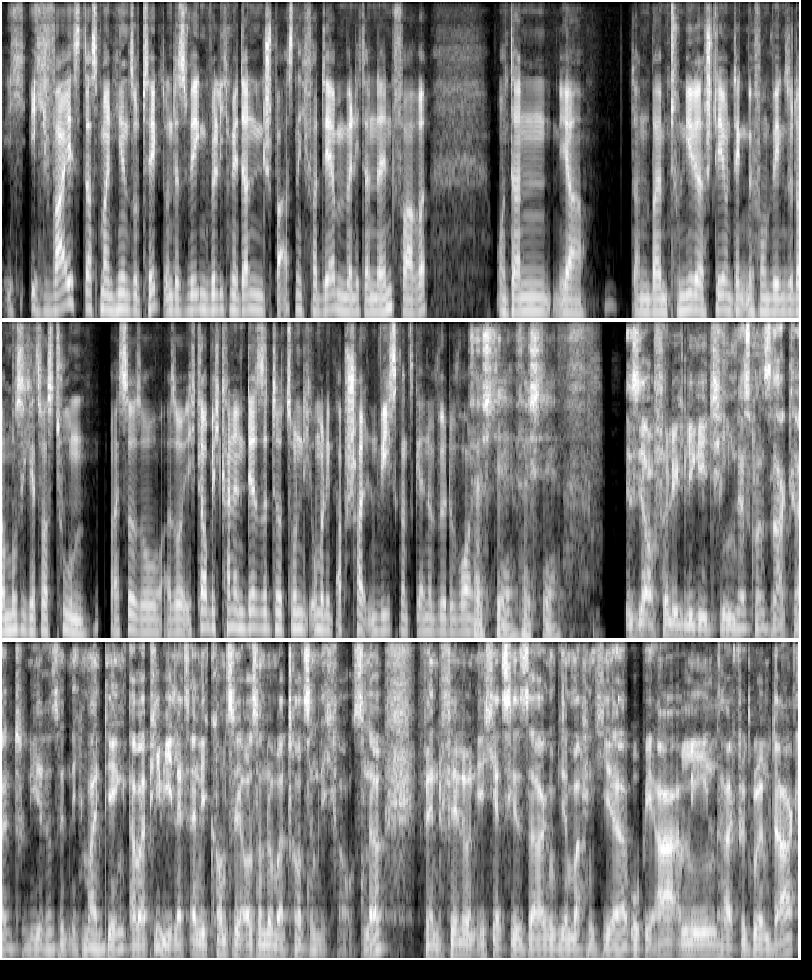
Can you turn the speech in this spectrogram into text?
ich, ich weiß, dass mein Hirn so tickt und deswegen will ich mir dann den Spaß nicht verderben, wenn ich dann dahin fahre und dann, ja, dann beim Turnier da stehe und denke mir von wegen so, da muss ich jetzt was tun. Weißt du, so, also ich glaube, ich kann in der Situation nicht unbedingt abschalten, wie ich es ganz gerne würde wollen. Verstehe, verstehe. Ist ja auch völlig legitim, dass man sagt, halt, Turniere sind nicht mein Ding. Aber Pibi, letztendlich kommst du ja aus der Nummer trotzdem nicht raus, ne? Wenn Phil und ich jetzt hier sagen, wir machen hier OBA-Armeen halt für Grim Dark,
